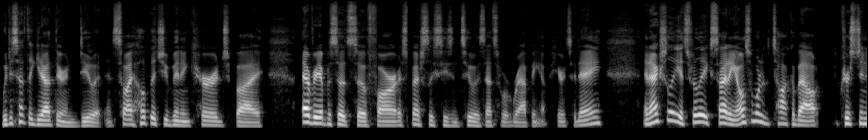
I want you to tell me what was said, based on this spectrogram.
we just have to get out there and do it. And so I hope that you've been encouraged by every episode so far, especially season two, as that's what we're wrapping up here today. And actually, it's really exciting. I also wanted to talk about Christian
